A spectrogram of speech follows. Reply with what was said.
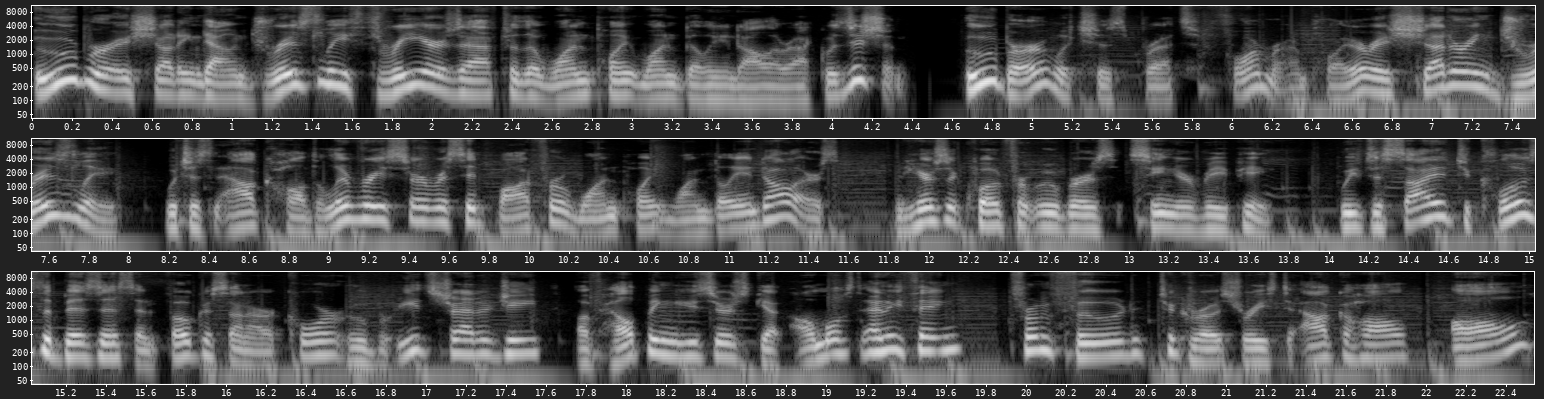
Uber is shutting down Drizzly three years after the $1.1 billion acquisition. Uber, which is Brett's former employer, is shuttering Drizzly, which is an alcohol delivery service it bought for $1.1 billion. And here's a quote from Uber's senior VP We've decided to close the business and focus on our core Uber Eats strategy of helping users get almost anything from food to groceries to alcohol, all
